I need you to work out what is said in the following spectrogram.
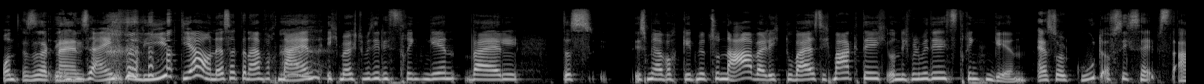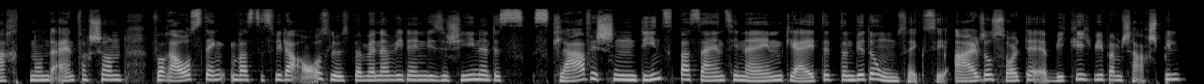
Und er sagt, in nein. die ist er eigentlich verliebt. ja, und er sagt dann einfach, nein, ich möchte mit dir nichts trinken gehen, weil das ist mir einfach, geht mir zu nah, weil ich, du weißt, ich mag dich und ich will mit dir nichts trinken gehen. Er soll gut auf sich selbst achten und einfach schon vorausdenken, was das wieder auslöst. Weil wenn er wieder in diese Schiene des sklavischen Dienstbarseins hineingleitet, dann wird er unsexy. Also sollte er wirklich wie beim Schachspielen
